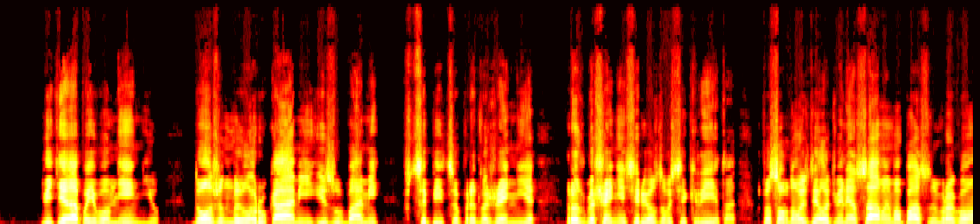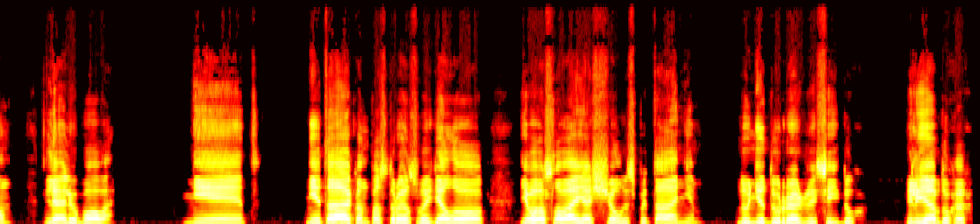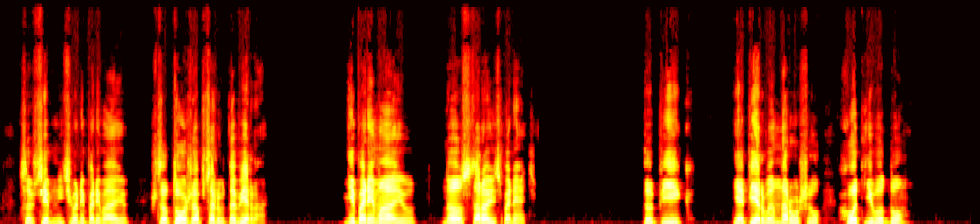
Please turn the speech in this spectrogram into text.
Ведь я, по его мнению, должен был руками и зубами вцепиться в предложение разглашения серьезного секрета, способного сделать меня самым опасным врагом для любого. Нет, не так он построил свой диалог. Его слова я счел испытанием. Ну, не дурак же сей дух. Или я в духах совсем ничего не понимаю, что тоже абсолютно верно. Не понимаю, но стараюсь понять. Тупик. Я первым нарушил ход его дом.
